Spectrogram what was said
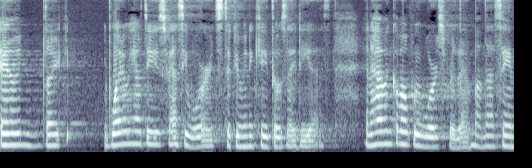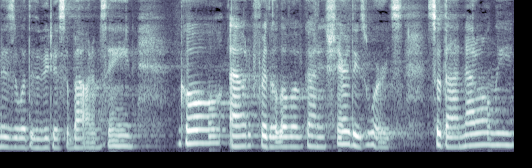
And like why do we have to use fancy words to communicate those ideas? And I haven't come up with words for them. I'm not saying this is what this video is about. I'm saying go out for the love of God and share these words so that not only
